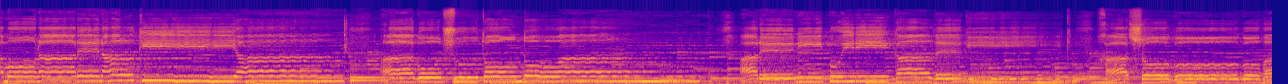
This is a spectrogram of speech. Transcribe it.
Amonaren alkia Agosut Jaso gogoan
